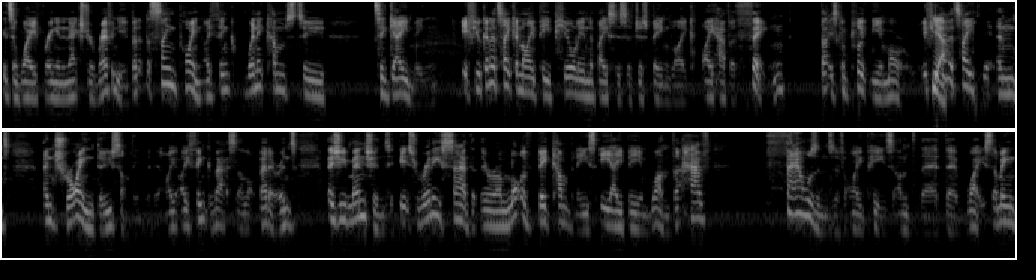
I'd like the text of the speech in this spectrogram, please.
it's a way of bringing in extra revenue. But at the same point, I think when it comes to to gaming, if you're going to take an IP purely on the basis of just being like, I have a thing, that is completely immoral. If you're yeah. going to take it and and try and do something I, I think that's a lot better. And as you mentioned, it's really sad that there are a lot of big companies, EA being one, that have thousands of IPs under their their waist. I mean,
